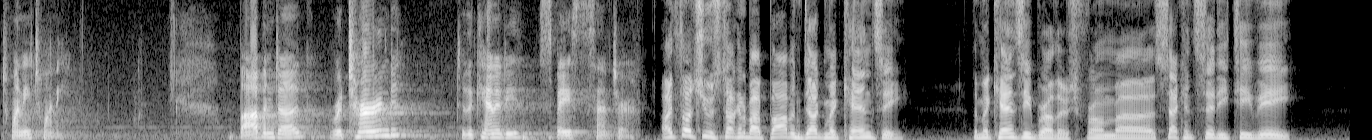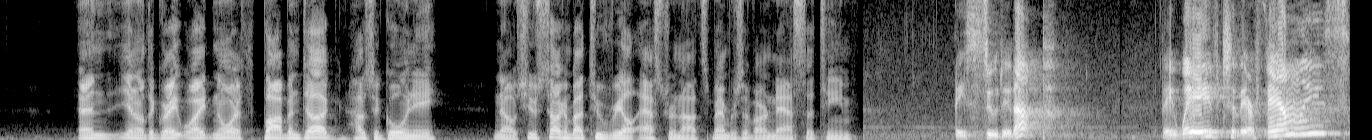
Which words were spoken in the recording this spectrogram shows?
2020. Bob and Doug returned to the Kennedy Space Center. I thought she was talking about Bob and Doug McKenzie, the McKenzie brothers from uh, Second City TV. And, you know, the Great White North. Bob and Doug, how's it going, eh? No, she was talking about two real astronauts, members of our NASA team. They suited up, they waved to their families,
